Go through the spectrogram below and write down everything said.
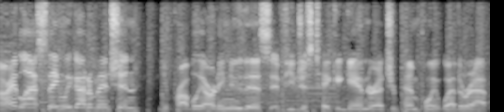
All right, last thing we got to mention. You probably already knew this. If you just take a gander at your Pinpoint weather app,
